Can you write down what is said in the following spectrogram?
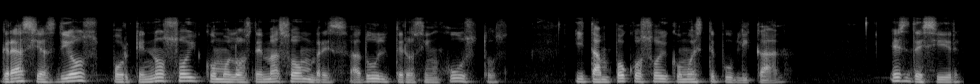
Gracias Dios porque no soy como los demás hombres adúlteros injustos, y tampoco soy como este publicano. Es decir,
